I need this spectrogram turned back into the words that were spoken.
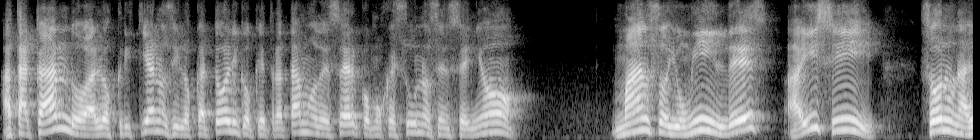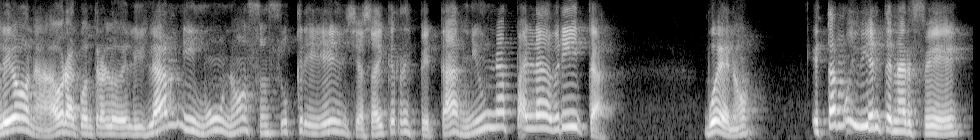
atacando a los cristianos y los católicos que tratamos de ser como Jesús nos enseñó, mansos y humildes, ahí sí, son unas leonas. Ahora contra lo del Islam, ni mu, no, son sus creencias, hay que respetar, ni una palabrita. Bueno, está muy bien tener fe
